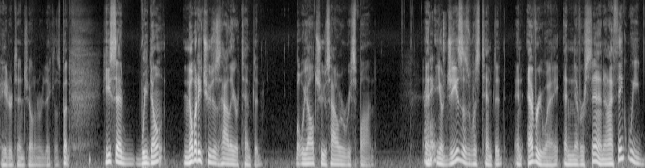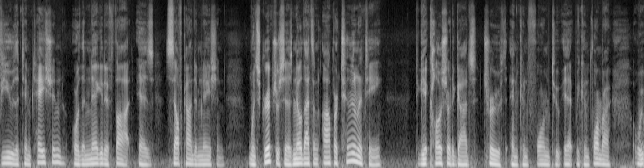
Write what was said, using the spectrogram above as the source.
eight or 10 children, ridiculous. But he said, We don't, nobody chooses how they are tempted, but we all choose how we respond. And, right. you know, Jesus was tempted in every way and never sinned. And I think we view the temptation or the negative thought as self condemnation when Scripture says, no, that's an opportunity to get closer to God's truth and conform to it. We conform our, we,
